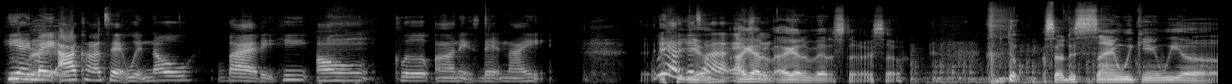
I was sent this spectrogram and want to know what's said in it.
He ain't made eye contact with nobody. He owned Club Onyx that night. We had a good time. I got a, I got a better story. So, so this same weekend we uh,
